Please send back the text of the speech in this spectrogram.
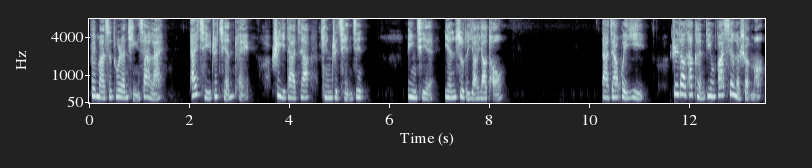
菲马斯突然停下来，抬起一只前腿，示意大家停止前进，并且严肃的摇摇头。大家会意，知道他肯定发现了什么，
